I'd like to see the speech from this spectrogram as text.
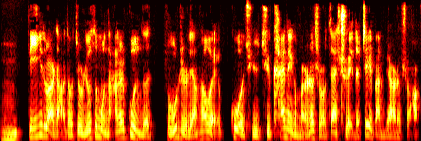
嗯第一段打斗就是刘思慕拿着棍子阻止梁朝伟过去去开那个门的时候，在水的这半边的时候，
